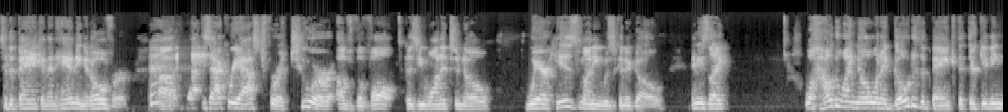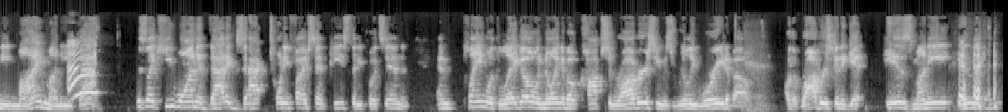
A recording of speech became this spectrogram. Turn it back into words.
to the bank and then handing it over. Uh, Zachary asked for a tour of the vault because he wanted to know where his money was going to go. And he's like, Well, how do I know when I go to the bank that they're giving me my money back? It's like he wanted that exact 25 cent piece that he puts in. And, and playing with Lego and knowing about cops and robbers, he was really worried about are the robbers going to get his money in the bank?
